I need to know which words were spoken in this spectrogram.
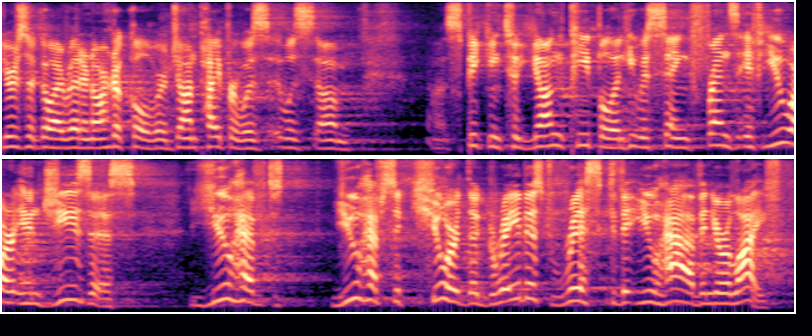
Years ago, I read an article where John Piper was, was um, uh, speaking to young people, and he was saying, Friends, if you are in Jesus, you have, you have secured the greatest risk that you have in your life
